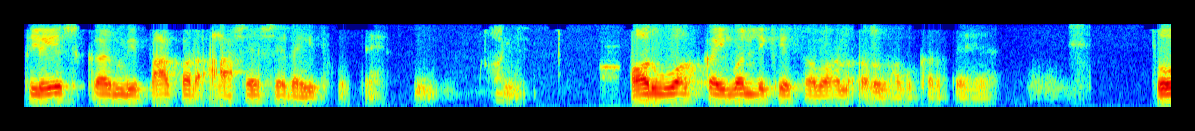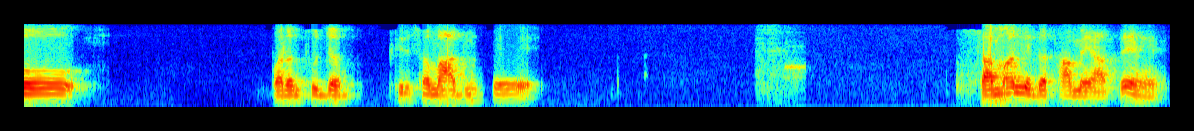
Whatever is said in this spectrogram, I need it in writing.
क्लेश कर्म विपाक और आशय से रहित होते हैं। और वह कैवल्य के समान अनुभव करते हैं। तो परंतु जब फिर समाधि से सामान्य दशा में आते हैं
